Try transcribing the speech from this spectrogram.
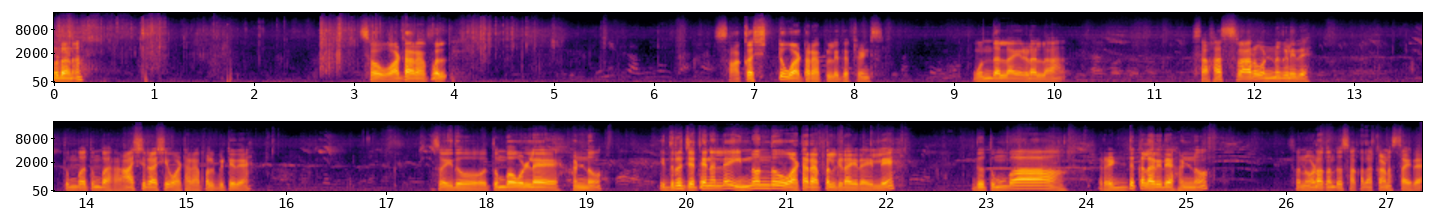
ನೋಡೋಣ. ಸೊ ವಾಟರ್ ಆ್ಯಪಲ್ ಸಾಕಷ್ಟು ವಾಟರ್ ಆ್ಯಪಲ್ ಇದೆ ಫ್ರೆಂಡ್ಸ್ ಒಂದಲ್ಲ, ಎರಡಲ್ಲ. ಸಹಸ್ರಾರು ಹಣ್ಣುಗಳಿದೆ. ತುಂಬ ತುಂಬ ರಾಶಿ ರಾಶಿ ವಾಟರ್ ಆ್ಯಪಲ್ ಬಿಟ್ಟಿದೆ. ಸೊ ಇದು ತುಂಬ ಒಳ್ಳೆ ಹಣ್ಣು. ಇದ್ರ ಜೊತೆಯಲ್ಲೇ ಇನ್ನೊಂದು ವಾಟರ್ ಆ್ಯಪಲ್ ಗಿಡ ಇದೆ ಇಲ್ಲಿ. ಇದು ತುಂಬ ರೆಡ್ ಕಲರ್ ಇದೆ ಹಣ್ಣು. ಸೊ ನೋಡೋಕ್ಕಂತೂ ಸಖತ್ತಾಗಿ ಕಾಣಿಸ್ತಾ ಇದೆ.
